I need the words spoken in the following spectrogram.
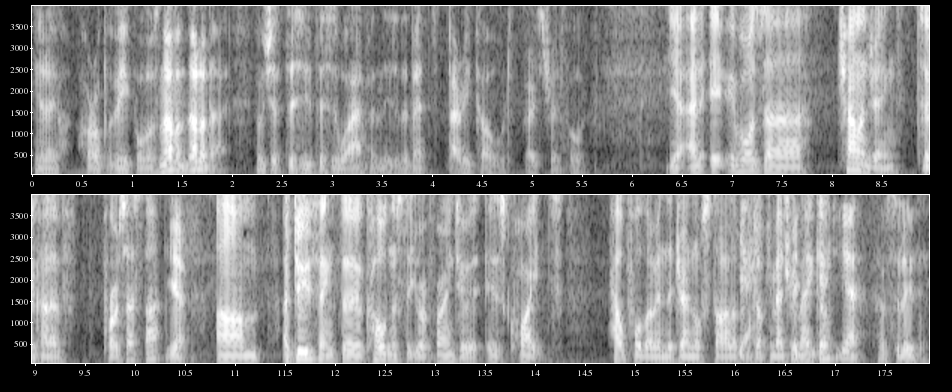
you know, horrible people. There was none of, none of that. It was just, this is, this is what happened. These are the events. Very cold, very straightforward. Yeah, and it, it was uh, challenging to kind of process that. Hmm. Yeah. Um, I do think the coldness that you're referring to is quite helpful, though, in the general style of the documentary making. doc- yeah, absolutely.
